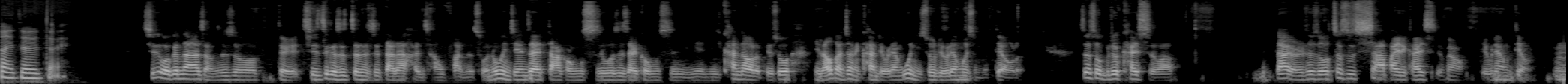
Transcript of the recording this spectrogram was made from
对对对。其实我跟大家讲，就是说，对，其实这个是真的是大家很常犯的错。如果你今天在大公司或者在公司里面，你看到了，比如说你老板叫你看流量，问你说流量为什么掉了，这时候不就开始吗？大家有人就说这是瞎掰的开始，没有流量掉，嗯，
